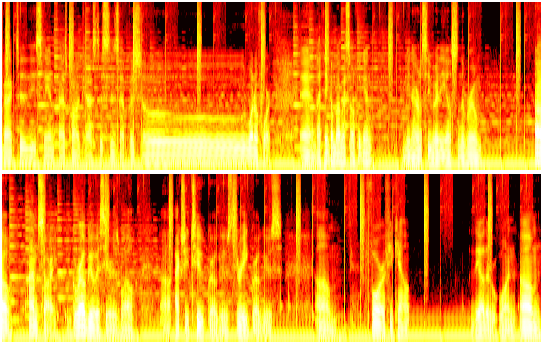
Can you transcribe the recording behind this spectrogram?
back to the Stand Fast podcast. This is episode 104. And I think I'm by myself again. I mean, I don't see anybody else in the room. Oh, I'm sorry. Grogu is here as well. Uh, actually, two Grogus, three Grogus. Um, four if you count the other one. Um,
